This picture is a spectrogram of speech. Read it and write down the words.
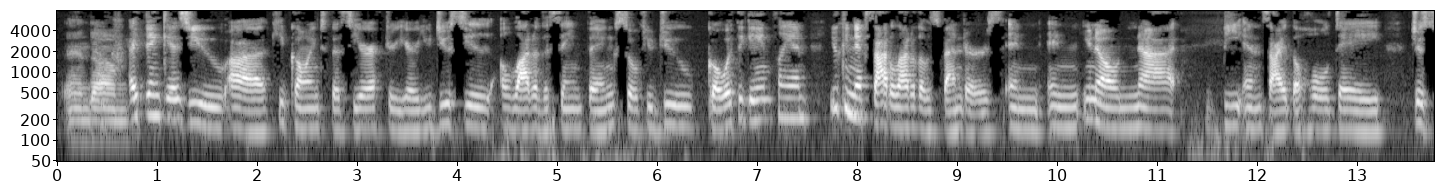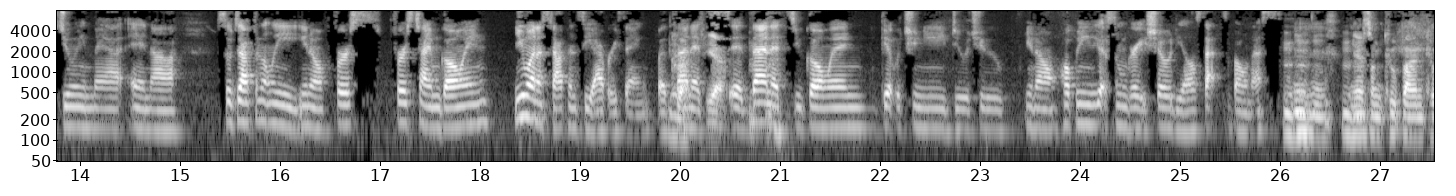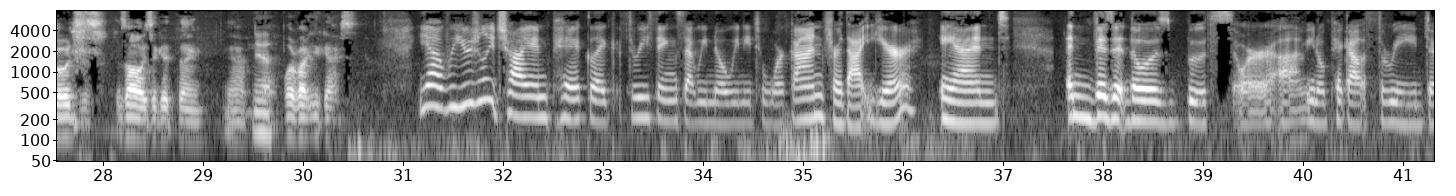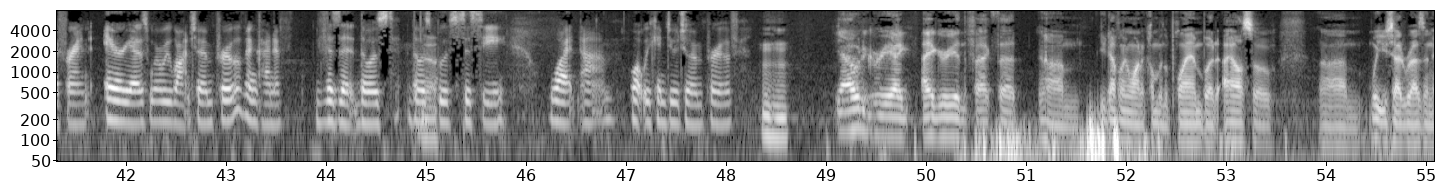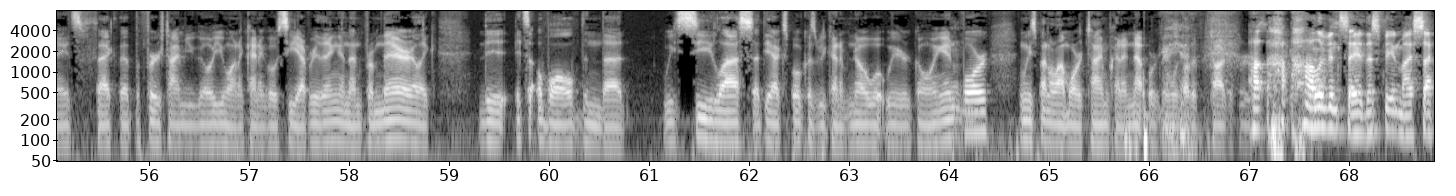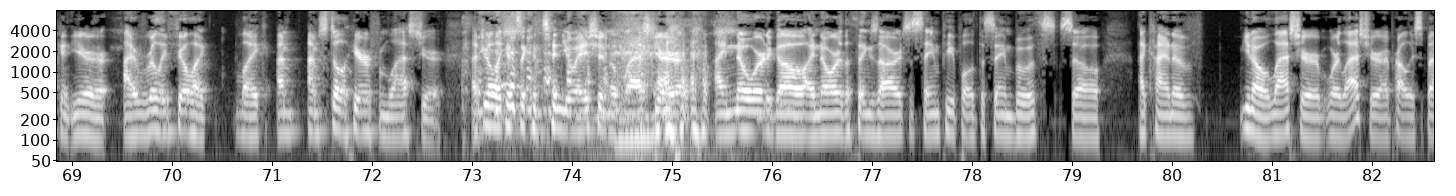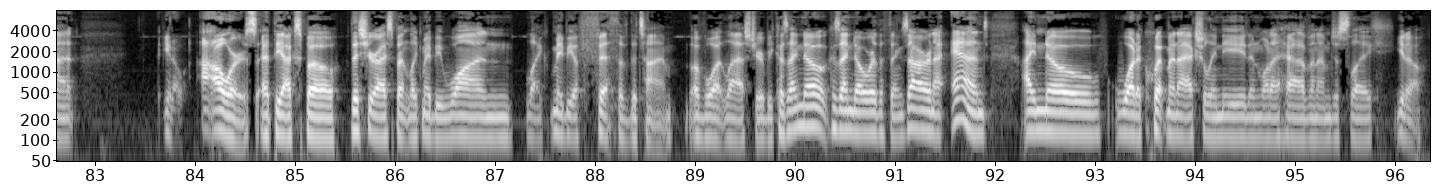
And um, I think as you uh, keep going to this year after year, you do see a lot of the same things. So if you do go with the game plan, you can nix out a lot of those vendors and and you know not be inside the whole day just doing that. And uh, so definitely, you know, first first time going, you want to stop and see everything. But then Correct, it's it, then it's you go in, get what you need, do what you you know, hoping you get some great show deals. That's a bonus. mhm. yeah, some coupon codes is, is always a good thing. Yeah. Yeah. What about you guys? Yeah, we usually try and pick like three things that we know we need to work on for that year, and and visit those booths or um, you know pick out three different areas where we want to improve and kind of visit those those Yeah. booths to see what um, what we can do to improve. Yeah, I would agree. I, I agree in the fact that um, you definitely want to come with a plan, but I also, um, what you said resonates. The fact that the first time you go, you want to kind of go see everything, and then from there, like, the it's evolved in that we see less at the expo because we kind of know what we're going in for, and we spend a lot more time kind of networking with other photographers. I- I'll even say this being my second year, I really feel like like I'm I'm still here from last year. I feel like it's a continuation of last year. I know where to go. I know where the things are. It's the same people at the same booths. So I kind of, you know, last year where last year I probably spent you know hours at the expo this year i spent like maybe one like maybe a fifth of the time of what last year because i know because i know where the things are and i and i know what equipment i actually need and what i have and i'm just like you know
